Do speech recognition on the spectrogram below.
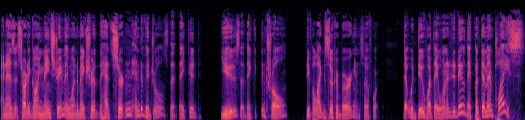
And as it started going mainstream, they wanted to make sure that they had certain individuals that they could use, that they could control, people like Zuckerberg and so forth, that would do what they wanted to do. They put them in place.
